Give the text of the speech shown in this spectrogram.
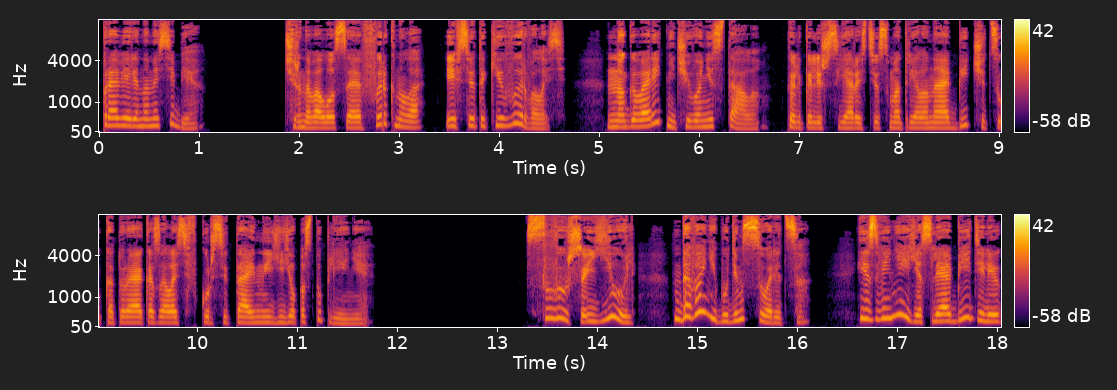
проверено на себе». Черноволосая фыркнула и все-таки вырвалась, но говорить ничего не стала, только лишь с яростью смотрела на обидчицу, которая оказалась в курсе тайны ее поступления. «Слушай, Юль, давай не будем ссориться», «Извини, если обидели.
